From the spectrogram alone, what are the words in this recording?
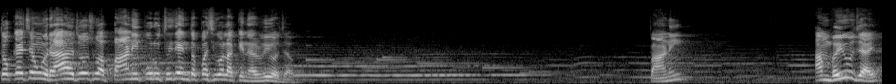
તો કહે છે, હું રાહ જોઉં છું, આ પાણી પૂરું થઈ જાય ને તો પછી ઓલા કિનારે વયો જાવ પાણી? આમ વયું જાય?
